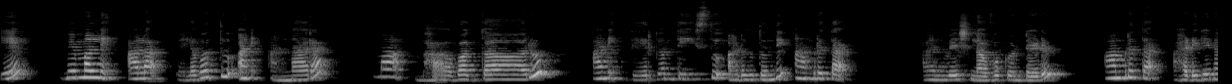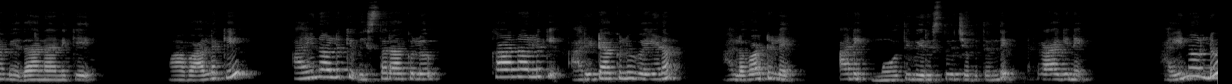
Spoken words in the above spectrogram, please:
ఏ? మిమ్మల్ని అలా పిలవద్దు అని అన్నారా? మా బావగారు అని దీర్ఘం తీస్తూ అడుగుతుంది అమృత. అన్వేష్ నవ్వుకుంటాడు. అమృత అడిగిన విధానానికి. మా వాళ్ళకి అయినోళ్ళకి విస్తరాకులు కానోళ్ళకి అరిటాకులు వేయడం అలవాటులే అని మూతి విరుస్తూ చెబుతుంది రాగిని అయినోళ్ళు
